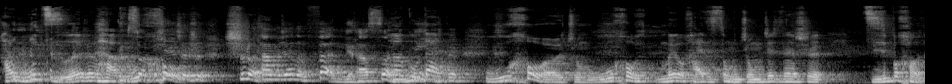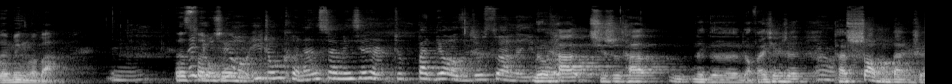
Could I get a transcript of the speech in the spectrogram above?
还无子是吧？无算命后先。生是吃了他们家的饭给他算命。古代无后而终，无后没有孩子送终，这真的是极不好的命了吧？嗯，那那有没算命先生有一种可能，算命先生就半吊子就算了一没有？他，其实他嗯那个了凡先生，嗯他上半生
